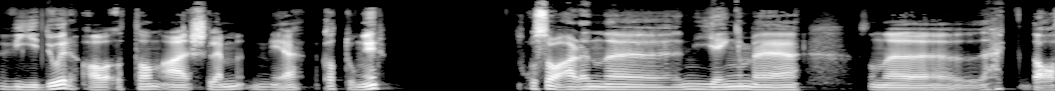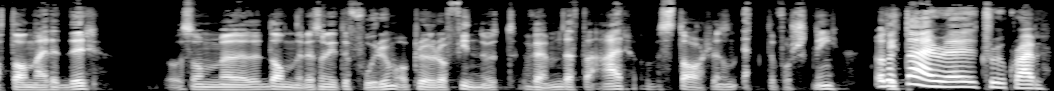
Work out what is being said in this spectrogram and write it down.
videoer av at han er slem med kattunger. Og så er det en, eh, en gjeng med sånne datanerder som danner et sånn lite forum og prøver å finne ut hvem dette er. Og starter en sånn etterforskning. Og dette er true crime.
